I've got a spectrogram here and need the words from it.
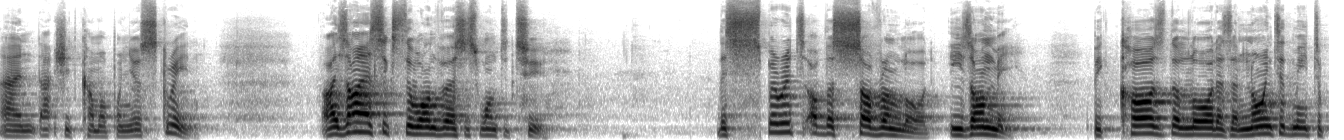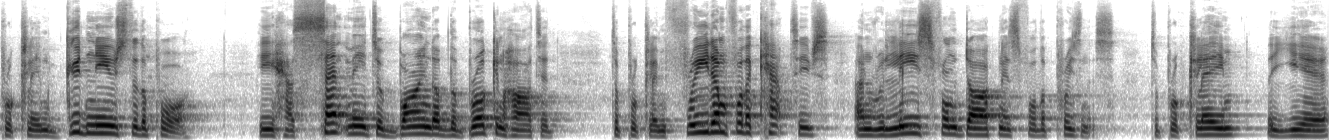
And that should come up on your screen. Isaiah 61, verses 1 to 2. The Spirit of the Sovereign Lord is on me, because the Lord has anointed me to proclaim good news to the poor. He has sent me to bind up the brokenhearted, to proclaim freedom for the captives and release from darkness for the prisoners, to proclaim the year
